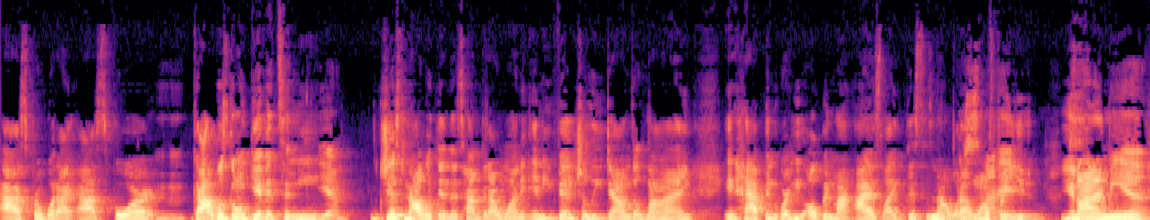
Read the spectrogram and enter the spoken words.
asked for what I asked for, God was gonna give it to me Mm-hmm. Yeah. just not within the time that I wanted. And eventually down the line, it happened where he opened my eyes like, this is not what This I want for it. you. You know what I mean? Yeah.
